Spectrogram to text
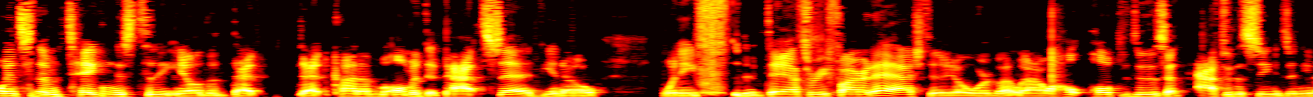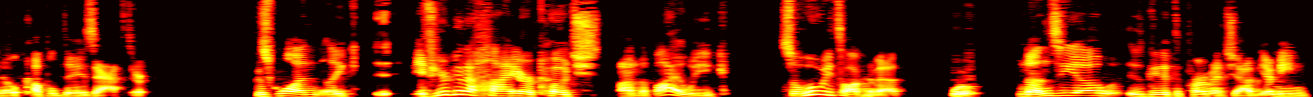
points to them taking this to the you know the, that that kind of moment that Pat said, you know, when he the day after he fired Ash, you know, we're going. I hope, hope to do this after the season, you know, a couple days after. Because one, like, if you're going to hire a coach on the bye week, so who are we talking about? We're, Nunzio is going to get the permanent job. I mean,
